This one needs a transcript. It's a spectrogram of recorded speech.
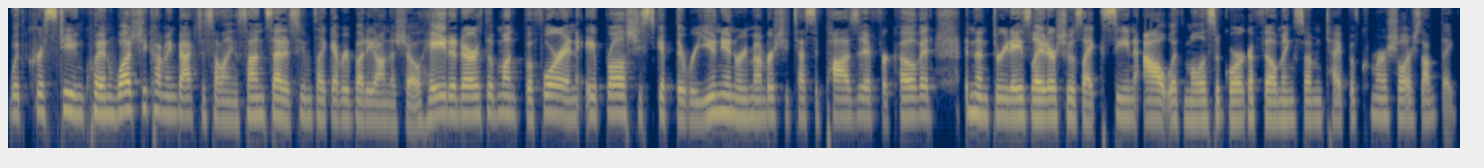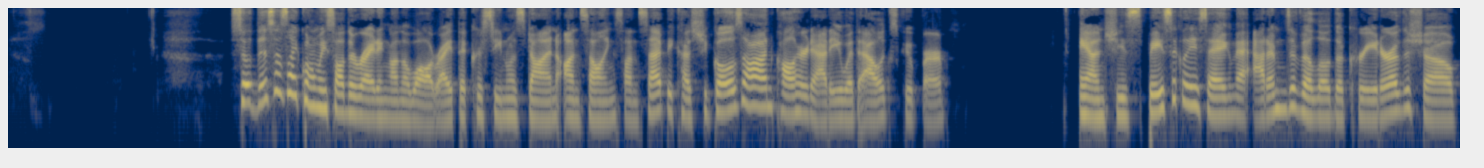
with Christine Quinn. Was she coming back to Selling Sunset? It seems like everybody on the show hated her. The month before in April, she skipped the reunion. Remember, she tested positive for COVID. And then three days later, she was like seen out with Melissa Gorga filming some type of commercial or something. So this is like when we saw the writing on the wall, right? That Christine was done on Selling Sunset because she goes on Call Her Daddy with Alex Cooper. And she's basically saying that Adam DiVello, the creator of the show,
